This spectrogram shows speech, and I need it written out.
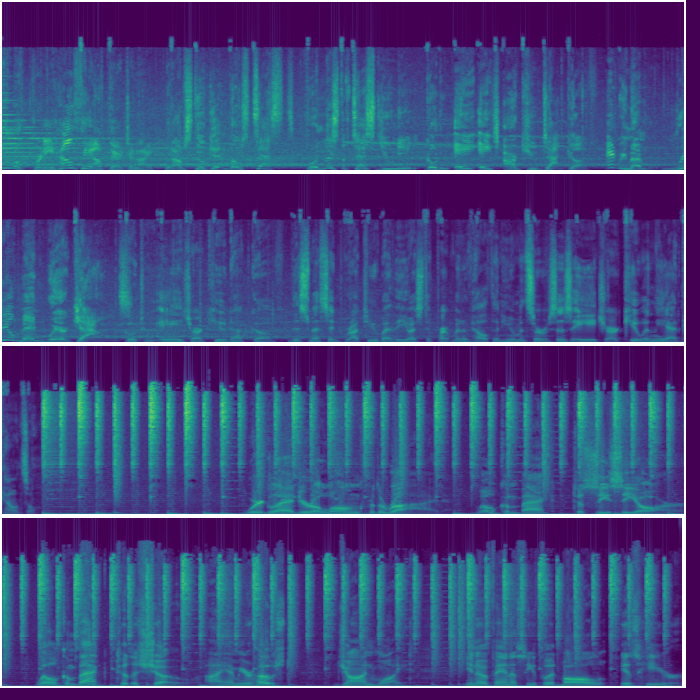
you look pretty healthy out there tonight. But I'm still getting those tests. For a list of tests you need, go to ahrq.gov. And remember, real men wear gowns. Go to ahrq.gov. This message brought to you by the U.S. Department of Health and Human Services, AHRQ, and the Ad Council. We're glad you're along for the ride. Welcome back to CCR. Welcome back to the show. I am your host, John White. You know, fantasy football is here.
